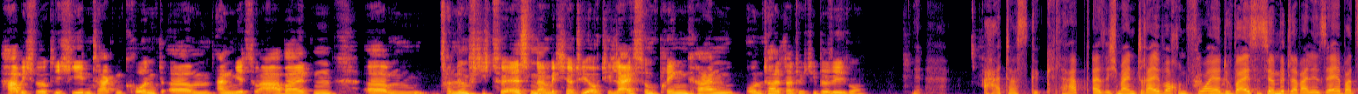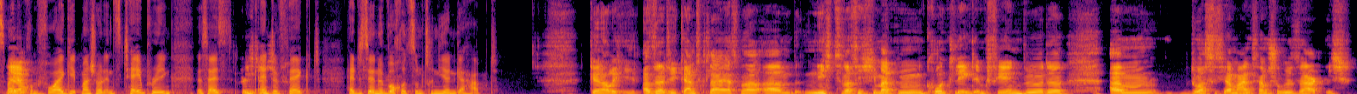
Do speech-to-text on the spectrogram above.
habe ich wirklich jeden Tag einen Grund, ähm, an mir zu arbeiten, ähm, vernünftig zu essen, damit ich natürlich auch die Leistung bringen kann und halt natürlich die Bewegung. Ja. Hat das geklappt? Also ich meine, drei Wochen vorher, du weißt es ja mittlerweile selber, zwei ja. Wochen vorher geht man schon ins Tapering. Das heißt, Richtig. im Endeffekt hättest du ja eine Woche zum Trainieren gehabt. Genau, richtig. Also natürlich ganz klar erstmal ähm, nichts, was ich jemandem grundlegend empfehlen würde. Ähm, du hast es ja am Anfang schon gesagt, ich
